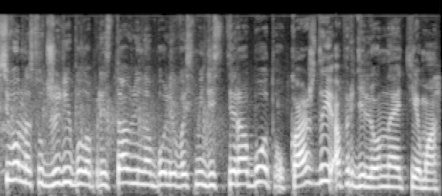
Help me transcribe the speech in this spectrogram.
Всего на суд жюри было представлено более 80 работ, у каждой определенная тема.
